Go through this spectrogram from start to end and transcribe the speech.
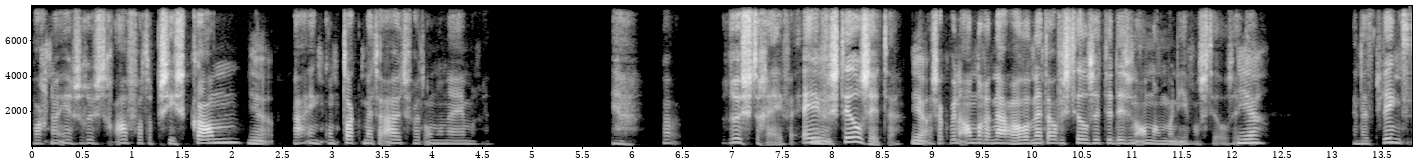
wacht nou eerst rustig af wat er precies kan. Ja. Ga in contact met de uitvaartondernemer. Ja, rustig even, even Ja. stilzitten. Ja. Dat is ook weer een andere, nou, we hadden het net over stilzitten, dit is een andere manier van stilzitten. Ja. En dat klinkt,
